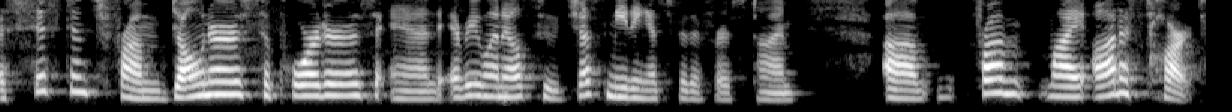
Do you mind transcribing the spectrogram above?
assistance from donors, supporters, and everyone else who's just meeting us for the first time um, from my honest heart.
